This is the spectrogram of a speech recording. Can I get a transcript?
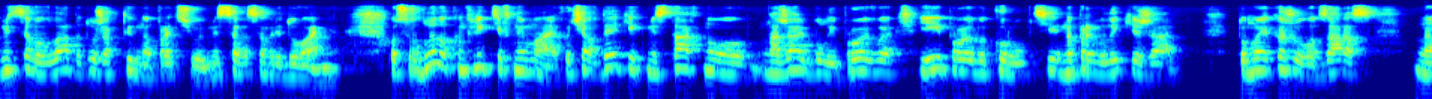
місцева влада дуже активно працює, місцеве самоврядування. Особливо конфліктів немає. Хоча в деяких містах, ну на жаль, були прояви, є і прояви корупції, на превеликий жаль. Тому я кажу, от зараз. е,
